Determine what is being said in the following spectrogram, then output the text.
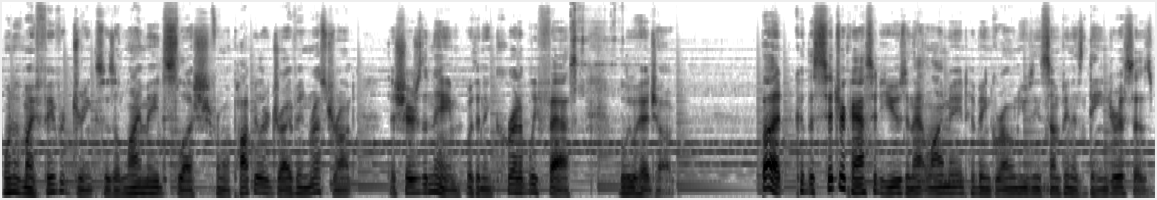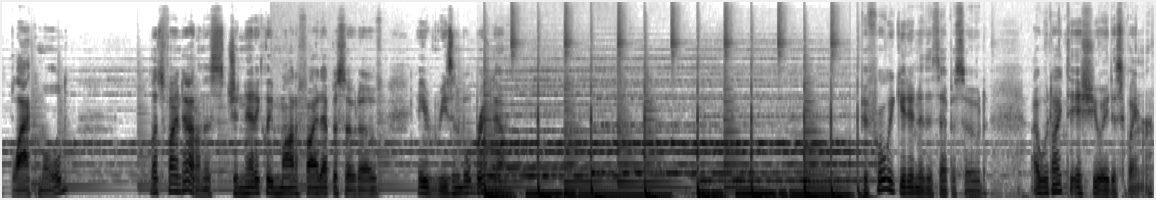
One of my favorite drinks is a limeade slush from a popular drive in restaurant that shares the name with an incredibly fast blue hedgehog. But could the citric acid used in that limeade have been grown using something as dangerous as black mold? Let's find out on this genetically modified episode of A Reasonable Breakdown. Before we get into this episode, I would like to issue a disclaimer.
